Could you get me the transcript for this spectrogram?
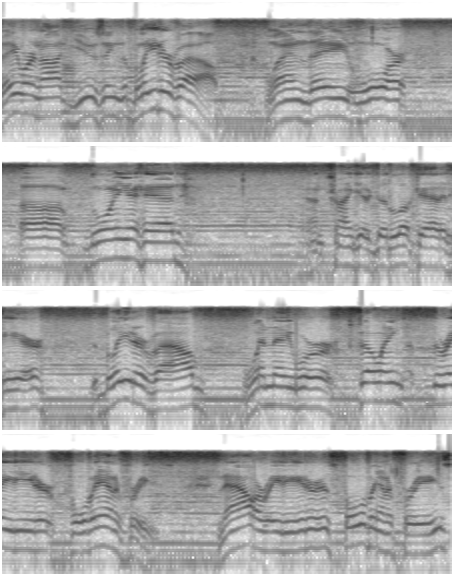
they were not using the bleeder valve when they were uh, going ahead and try and get a good look at it here. The bleeder valve when they were filling the radiator full of antifreeze. Now our radiator is full of antifreeze.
